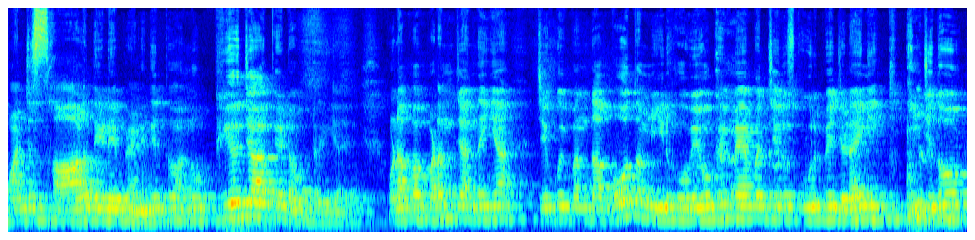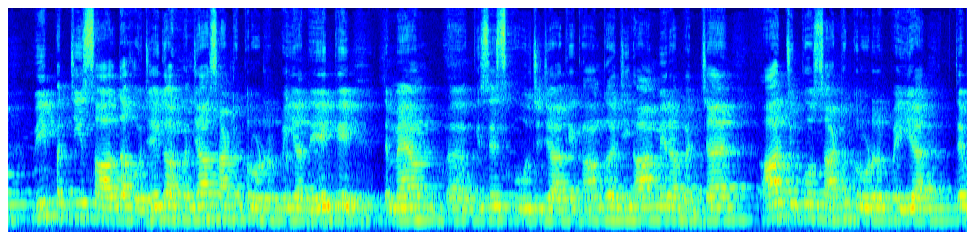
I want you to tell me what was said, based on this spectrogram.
5 ਸਾਲ ਦੇਣੇ ਪੈਣਗੇ ਤੁਹਾਨੂੰ, ਫਿਰ ਜਾ ਕੇ ਡਾਕਟਰੀ ਆਏ। ਹੁਣ ਆਪਾਂ ਪੜਨ ਜਾਂਦੇ ਹੀ ਆ ਜੇ ਕੋਈ ਬੰਦਾ ਬਹੁਤ ਅਮੀਰ ਹੋਵੇ, ਉਹ ਕਿ ਮੈਂ ਬੱਚੇ ਨੂੰ ਸਕੂਲ ਭੇਜਣਾ ਹੀ ਨਹੀਂ। ਜਦੋਂ 20 25 ਸਾਲ ਦਾ ਹੋ ਜਾਏਗਾ 50 60 ਕਰੋੜ ਰੁਪਈਆ ਦੇ ਕੇ ਤੇ ਮੈਂ ਕਿਸੇ ਸਕੂਲ 'ਚ ਜਾ ਕੇ ਕਹਾਂਗਾ, ਜੀ ਆ ਮੇਰਾ ਬੱਚਾ ਹੈ ਆ ਚੁੱਕੋ 60 ਕਰੋੜ ਰੁਪਈਆ ਤੇ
